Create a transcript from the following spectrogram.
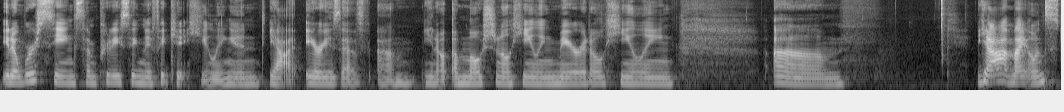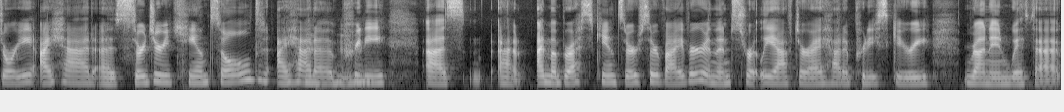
you know, we're seeing some pretty significant healing in, yeah, areas of, um, you know, emotional healing, marital healing. Um, yeah, my own story. I had a surgery canceled. I had a mm-hmm. pretty, uh, uh, I'm a breast cancer survivor. And then shortly after, I had a pretty scary run in with a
